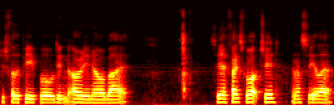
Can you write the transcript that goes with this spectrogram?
just for the people who didn't already know about it. So yeah, thanks for watching, and I'll see you later.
